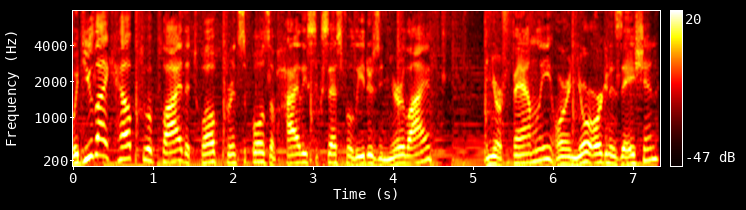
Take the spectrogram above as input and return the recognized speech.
Would you like help to apply the 12 principles of highly successful leaders in your life, in your family, or in your organization?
